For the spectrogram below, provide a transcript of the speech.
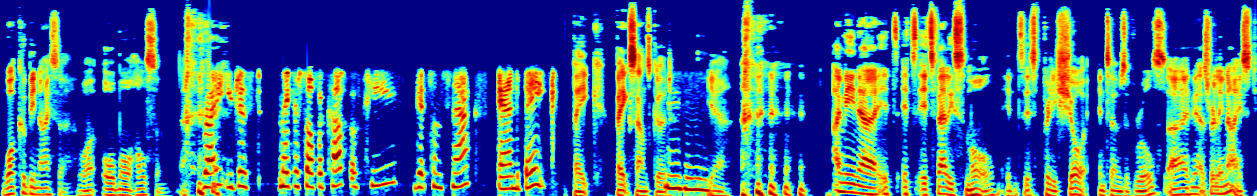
What could be nicer or, or more wholesome? right? You just make yourself a cup of tea, get some snacks, and bake. Bake. Bake sounds good. Mhm. Yeah. I mean, uh, it's it's it's fairly small. It's it's pretty short in terms of rules. Uh, I think that's really nice. Do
